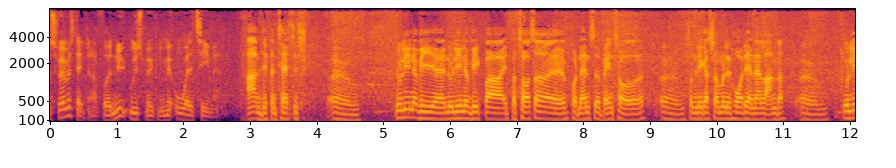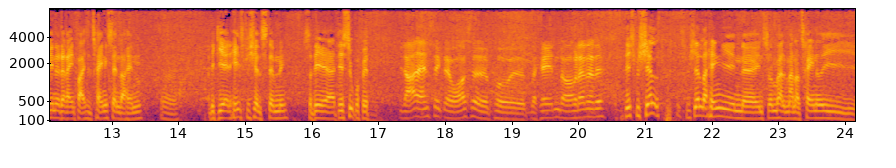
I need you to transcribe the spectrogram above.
Svømmestadion har fået ny udsmykning med OL-tema. Ah, men det er fantastisk. Øhm, nu, ligner vi, øh, nu ligner vi ikke bare et par tosser øh, på den anden side af banetåret, øh, som ligger sommer lidt hurtigere end alle andre. Øh, nu ligner det rent faktisk et træningscenter herinde. Øh, og det giver en helt speciel stemning, så det er, det er super fedt. Dit eget ansigt er jo også øh, på øh, plakaten der. Hvordan er det? Det er specielt. Det er specielt at hænge i en, øh, en svømmehal, man har trænet i,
